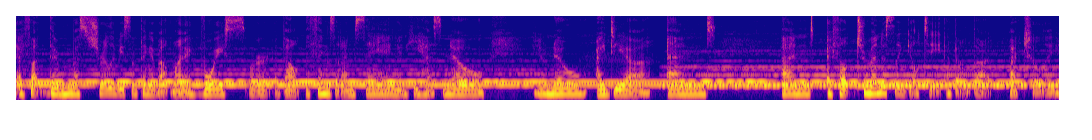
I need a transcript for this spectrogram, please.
I thought there must surely be something about my voice or about the things that I'm saying and he has no, you know, no idea and and I felt tremendously guilty about that, actually.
